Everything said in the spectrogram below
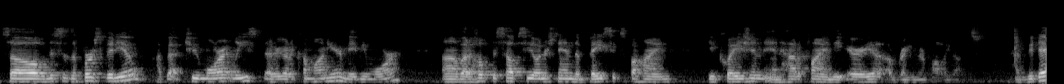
So this is the first video. I've got two more at least that are going to come on here, maybe more. Uh, but I hope this helps you understand the basics behind the equation and how to find the area of regular polygons. Have a good day.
